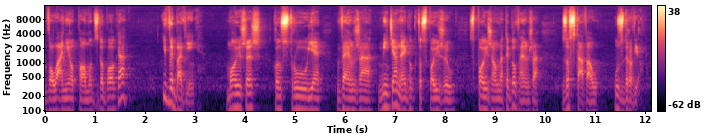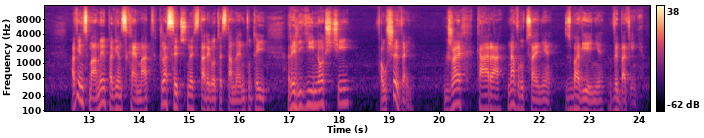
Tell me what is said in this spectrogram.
wołanie o pomoc do Boga i wybawienie. Mojżesz konstruuje węża miedzianego, kto spojrzał, spojrzał na tego węża, zostawał uzdrowiony. A więc mamy pewien schemat klasyczny Starego Testamentu, tej religijności fałszywej. Grzech, kara, nawrócenie, zbawienie, wybawienie.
